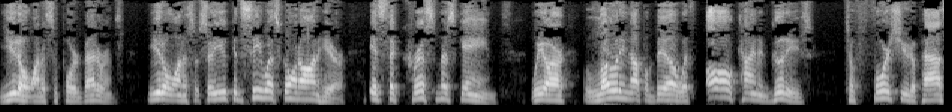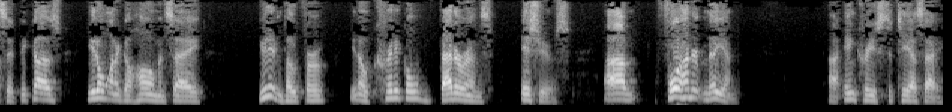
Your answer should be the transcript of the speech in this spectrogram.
you don't want to support veterans. You don't want to, so you can see what's going on here. It's the Christmas game. We are loading up a bill with all kind of goodies to force you to pass it because you don't want to go home and say, you didn't vote for, you know, critical veterans issues. Um, 400 million uh, increase to TSA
